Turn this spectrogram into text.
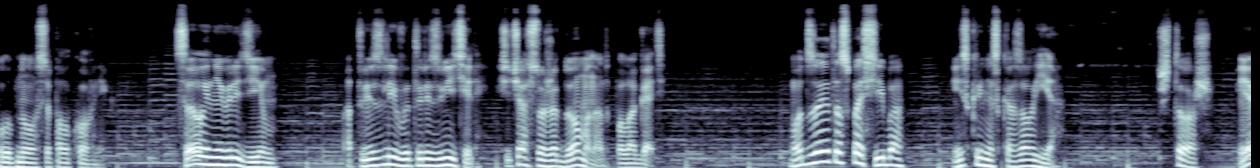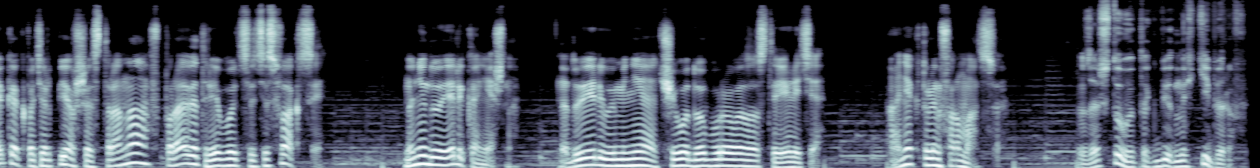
улыбнулся полковник. Целый невредим. Отвезли в отрезвитель. Сейчас уже дома, надо полагать. Вот за это спасибо, искренне сказал я. Что ж, я как потерпевшая страна вправе требовать сатисфакции. Но не дуэли, конечно. На дуэли вы меня чего доброго застрелите, а некоторую информацию. За что вы так бедных киберов?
